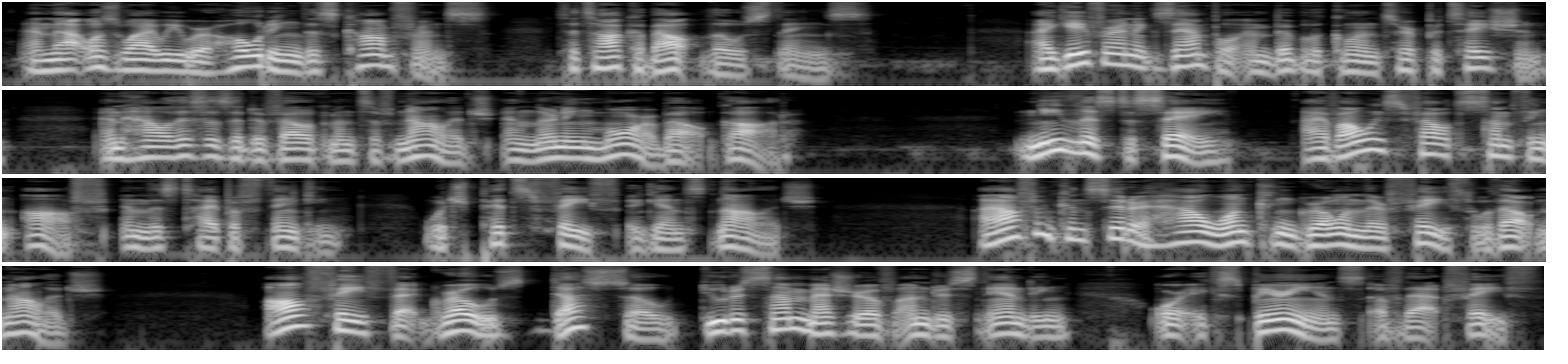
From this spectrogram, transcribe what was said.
and that was why we were holding this conference, to talk about those things. I gave her an example in biblical interpretation and how this is a development of knowledge and learning more about God. Needless to say, I have always felt something off in this type of thinking, which pits faith against knowledge. I often consider how one can grow in their faith without knowledge. All faith that grows does so due to some measure of understanding or experience of that faith.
